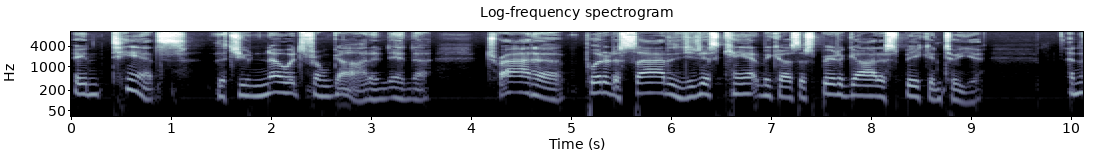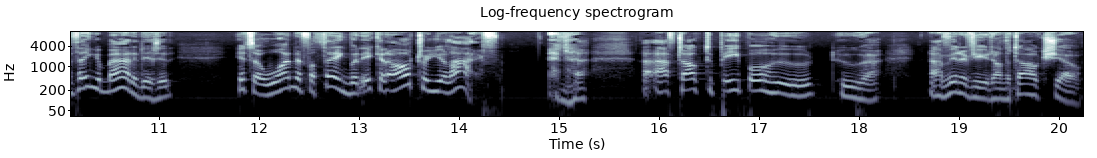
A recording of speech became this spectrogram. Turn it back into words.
intense that you know it's from God, and and uh, try to put it aside, and you just can't because the Spirit of God is speaking to you. And the thing about it is, it it's a wonderful thing, but it can alter your life. And uh, I've talked to people who who uh, I've interviewed on the talk show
